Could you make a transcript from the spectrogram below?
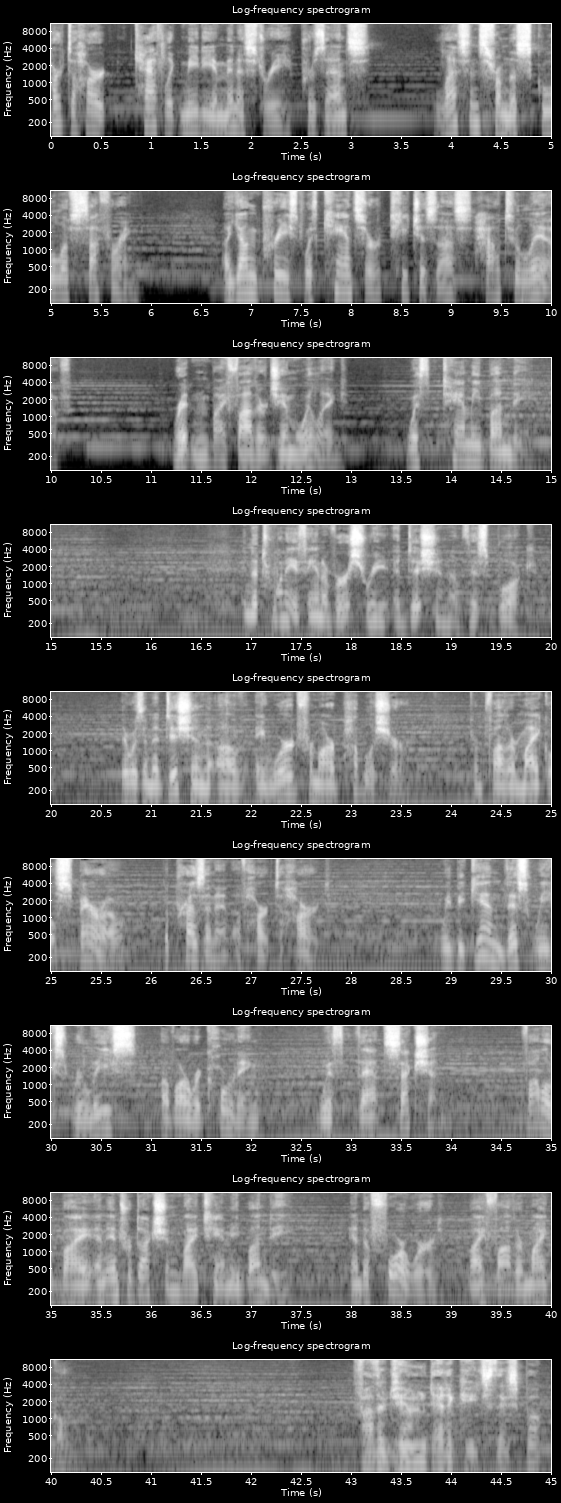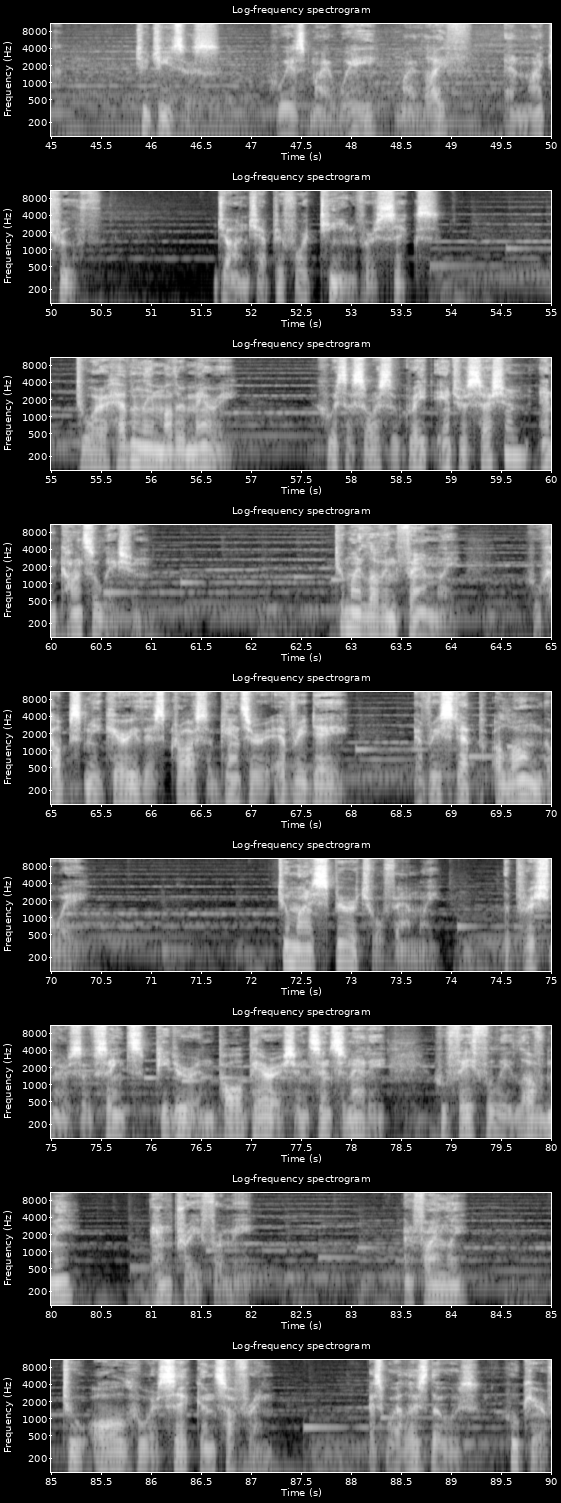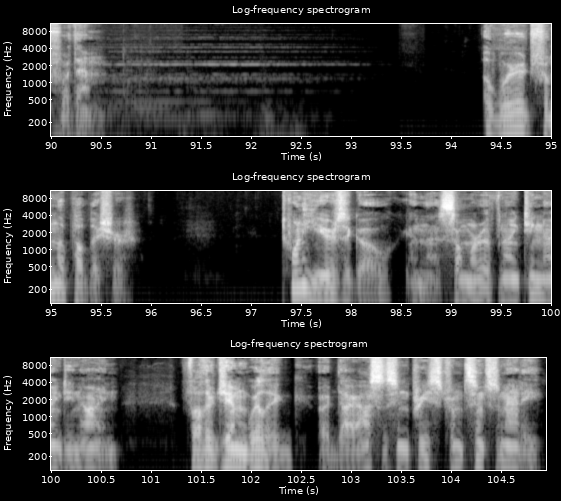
Heart to Heart Catholic Media Ministry presents Lessons from the School of Suffering. A young priest with cancer teaches us how to live. Written by Father Jim Willig with Tammy Bundy. In the 20th anniversary edition of this book, there was an edition of A Word from Our Publisher from Father Michael Sparough, the president of Heart to Heart. We begin this week's release of our recording with that section, followed by an introduction by Tammy Bundy and a foreword by Father Michael. Father Jim dedicates this book to Jesus who is my way, my life, and my truth. John chapter 14, verse 6. To our Heavenly Mother Mary, who is a source of great intercession and consolation. To my loving family, who helps me carry this cross of cancer every day, every step along the way. To my spiritual family, the parishioners of Saints Peter and Paul Parish in Cincinnati, who faithfully love me and pray for me. And finally, to all who are sick and suffering, as well as those who care for them. A word from the publisher. Twenty years ago, in the summer of 1999, Father Jim Willig, a diocesan priest from Cincinnati,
